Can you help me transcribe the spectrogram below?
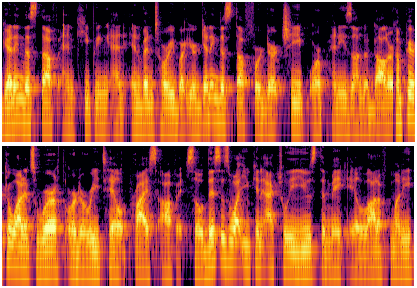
getting the stuff and keeping an inventory, but you're getting the stuff for dirt cheap or pennies on the dollar compared to what it's worth or the retail price of it. So this is what you can actually use to make a lot of money.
